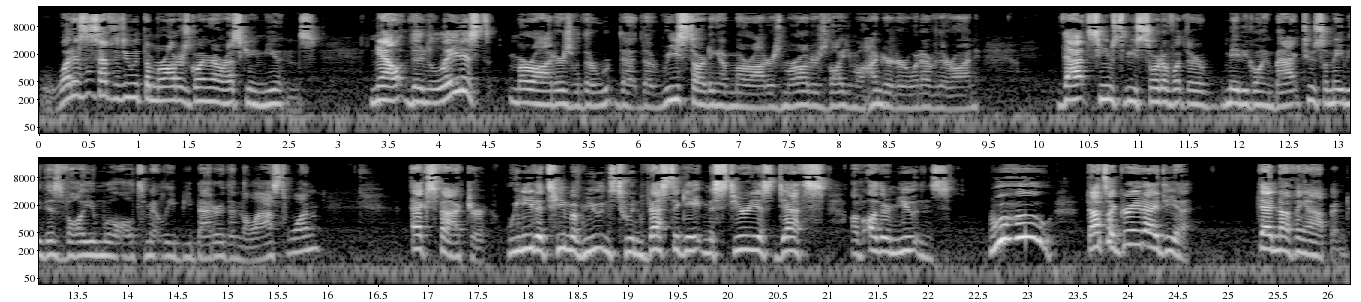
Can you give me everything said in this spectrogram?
What does this have to do with the Marauders going around rescuing mutants? Now, the latest Marauders with the, the, the restarting of Marauders, Marauders Volume 100 or whatever they're on, that seems to be sort of what they're maybe going back to. So maybe this volume will ultimately be better than the last one. X Factor. We need a team of mutants to investigate mysterious deaths of other mutants. Woohoo! That's a great idea. Then nothing happened.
